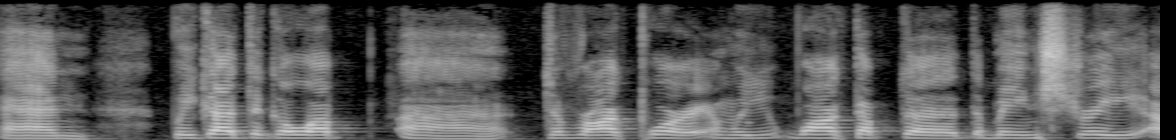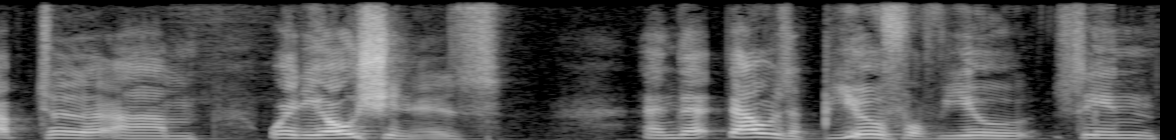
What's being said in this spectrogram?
and we got to go up uh, to Rockport and we walked up the, the main street up to um, where the ocean is, and that that was a beautiful view, seeing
